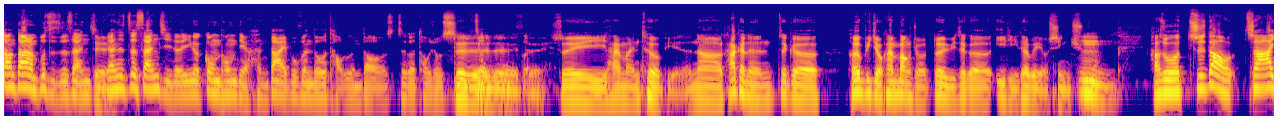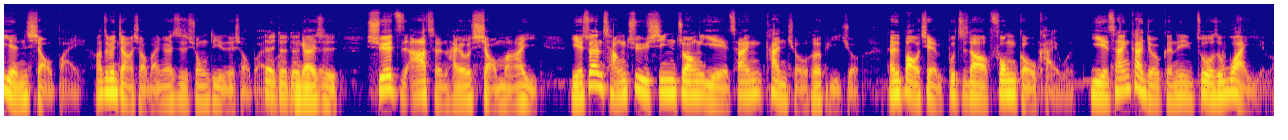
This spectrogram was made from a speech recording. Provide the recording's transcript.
当当然不止这三集，但是这三集的一个共通点，很大一部分都讨论到这个投球失忆症的部分，对对对对，所以还蛮特别的。那他可能这个喝啤酒看棒球，对于这个议题特别有兴趣。嗯。他说：“知道扎眼小白，他这边讲的小白应该是兄弟的小白，对对对，对，应该是靴子阿成，还有小蚂蚁，也算常去新庄野餐、看球、喝啤酒。但是抱歉，不知道疯狗凯文野餐看球肯定做的是外野吧？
